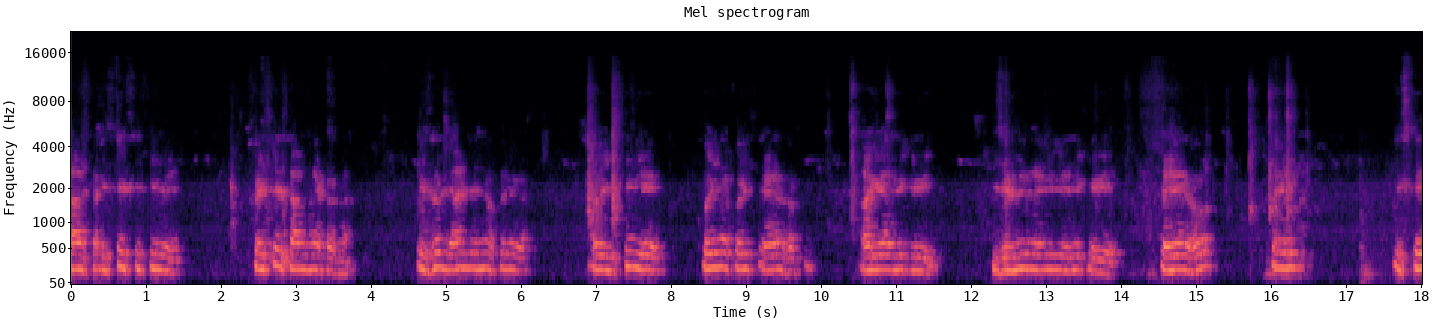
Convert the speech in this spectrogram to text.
आज ऐसी स्थिति में कैसे सामना करना इसको ध्यान देना पड़ेगा और इसीलिए कोई ना कोई तैयार होकर आगे आने के लिए जिम्मेदारी लेने के लिए तैयार हो तो इससे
